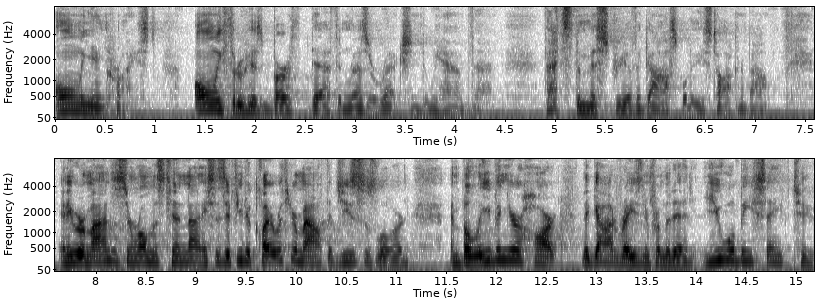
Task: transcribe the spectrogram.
Only in Christ. Only through his birth, death, and resurrection do we have that. That's the mystery of the gospel that he's talking about. And he reminds us in Romans 10 9, he says, If you declare with your mouth that Jesus is Lord and believe in your heart that God raised him from the dead, you will be saved too.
